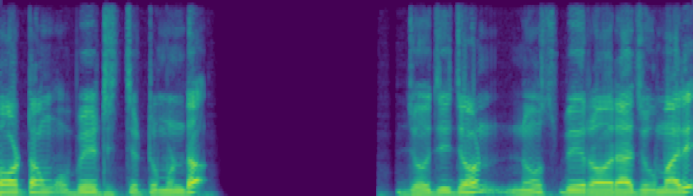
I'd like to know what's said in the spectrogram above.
തോട്ടം ഉപേക്ഷിച്ചിട്ടുമുണ്ട്. Joji John news bureau Rajakumari.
